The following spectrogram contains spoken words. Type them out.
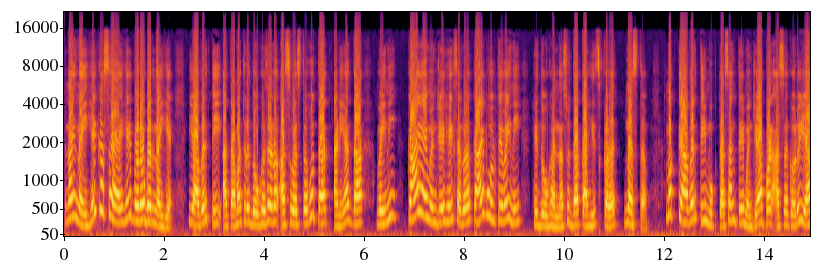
नाही नाही हे कसं आहे? हे बरोबर नाहीये. यावरती आता मात्र दोघ जण अस्वस्थ होतात आणि आता वहिनी काय आहे म्हणजे? हे सगळं काय बोलते वहिनी? हे दोघांना सुद्धा काहीच कळत नसतं. मग त्यावरती मुक्ता सांगते म्हणजे आपण असं करूया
